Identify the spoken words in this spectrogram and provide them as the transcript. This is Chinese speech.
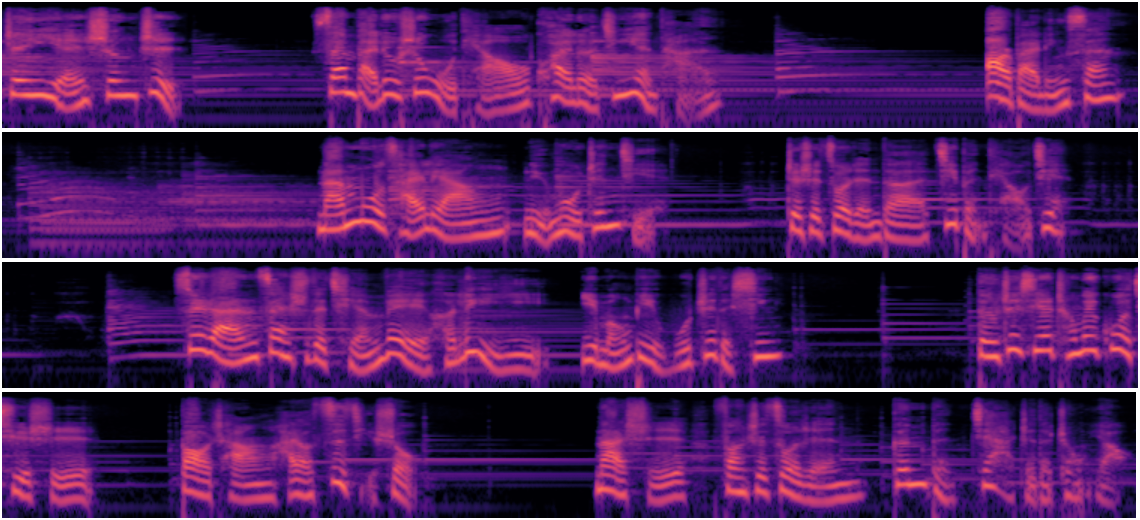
真言生智，三百六十五条快乐经验谈。二百零三，男慕才良，女慕贞洁，这是做人的基本条件。虽然暂时的前卫和利益已蒙蔽无知的心，等这些成为过去时，报偿还要自己受。那时方是做人根本价值的重要。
